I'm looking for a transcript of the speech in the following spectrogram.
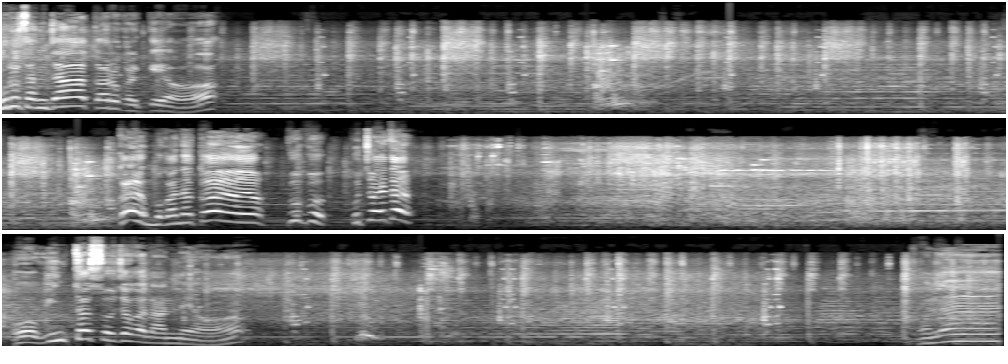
무료 상자 까러 갈게요. 까요 뭐가 날까요? 뿌뿌 부처이다 오 윈터 소저가 났네요. 저는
